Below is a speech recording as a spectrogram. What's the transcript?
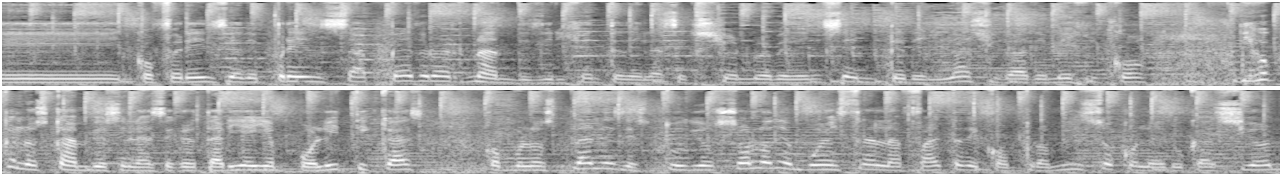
En conferencia de prensa, Pedro Hernández, dirigente de la sección 9 del CENTE de la Ciudad de México, dijo que los cambios en la Secretaría y en políticas, como los planes de estudio, solo demuestran la falta de compromiso con la educación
